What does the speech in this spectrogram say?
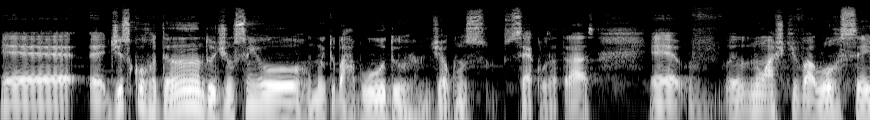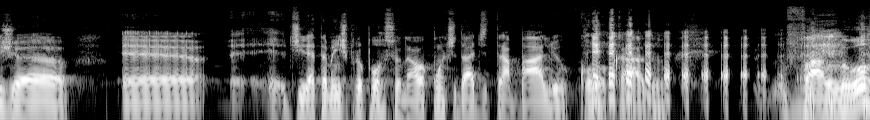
é, é, discordando de um senhor muito barbudo de alguns séculos atrás, é, eu não acho que valor seja é, é, diretamente proporcional à quantidade de trabalho colocado. Valor,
